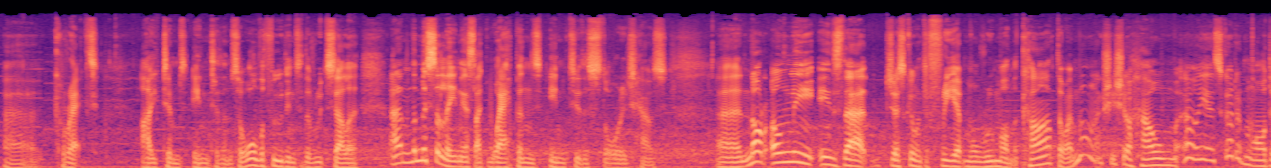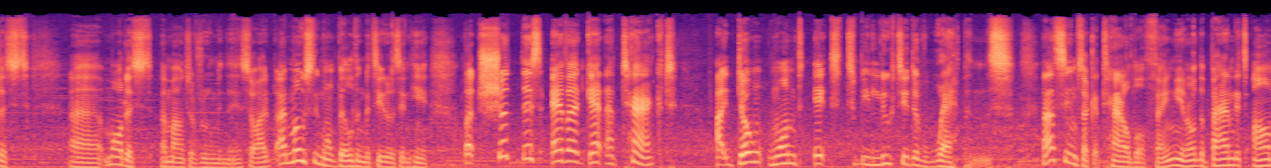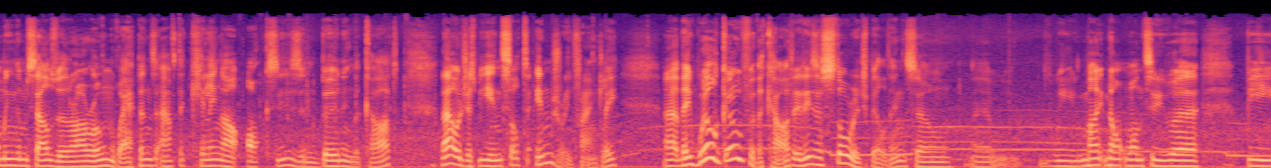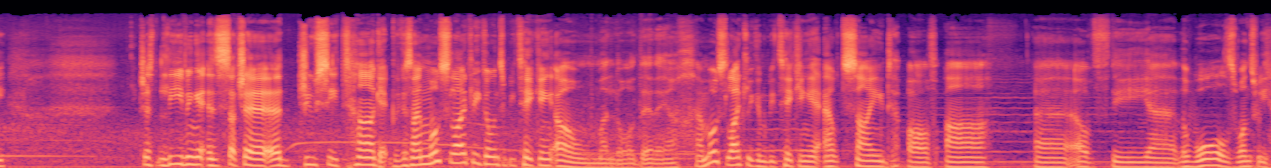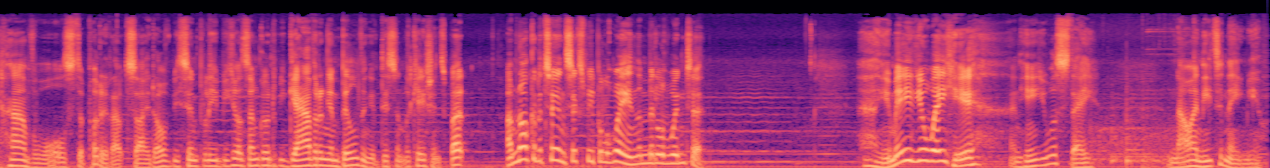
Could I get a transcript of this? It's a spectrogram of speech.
uh, correct items into them. So all the food into the root cellar and the miscellaneous like weapons into the storage house. Uh, not only is that just going to free up more room on the cart, though I'm not actually sure how... Oh yeah, it's got a modest uh, modest amount of room in there. So I, I mostly want building materials in here. But should this ever get attacked, I don't want it to be looted of weapons. That seems like a terrible thing, you know, the bandits arming themselves with our own weapons after killing our oxes and burning the cart. That would just be insult to injury, frankly. Uh, they will go for the cart. It is a storage building, so uh, we might not want to uh, be just leaving it as such a, a, juicy target because I'm most likely going to be taking oh my lord there they are I'm most likely going to be taking it outside of our uh, of the uh, the walls once we have walls to put it outside of be simply because I'm going to be gathering and building at distant locations. But I'm not going to turn six people away in the middle of winter. You made your way here, and here you will stay. Now I need to name you.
